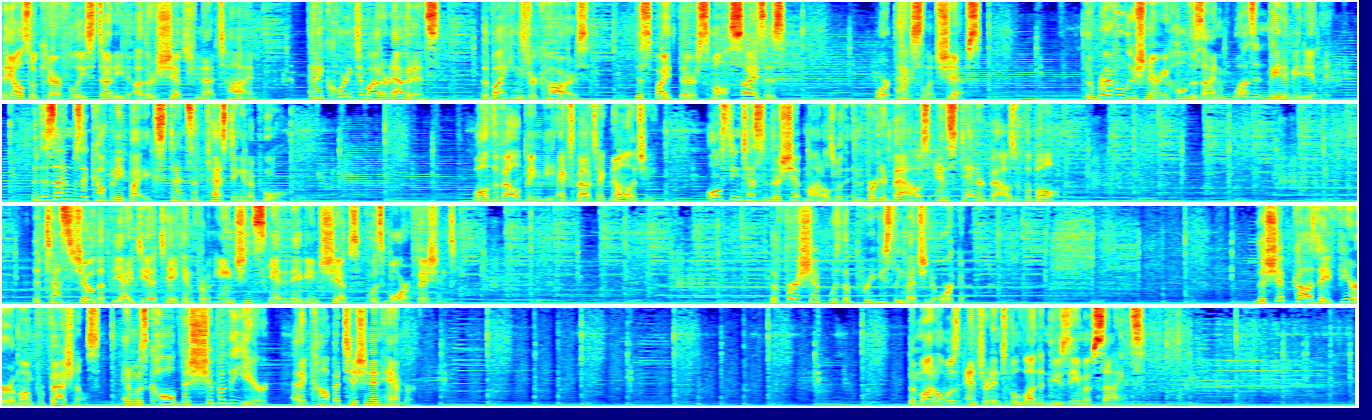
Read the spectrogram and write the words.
They also carefully studied other ships from that time, and according to modern evidence, the Vikings Drakkars, despite their small sizes, were excellent ships. The revolutionary hull design wasn't made immediately. The design was accompanied by extensive testing in a pool. While developing the X-bow technology, Ulstein tested their ship models with inverted bows and standard bows with the bulb. The tests show that the idea taken from ancient Scandinavian ships was more efficient. The first ship was the previously mentioned Orca. The ship caused a furor among professionals and was called the Ship of the Year at a competition in Hamburg. The model was entered into the London Museum of Science.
